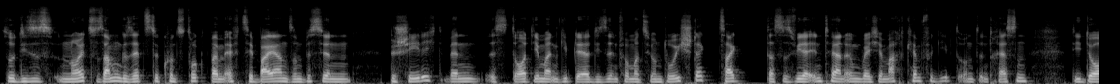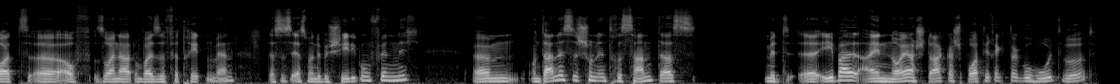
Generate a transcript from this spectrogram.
so dieses neu zusammengesetzte Konstrukt beim FC Bayern so ein bisschen beschädigt, wenn es dort jemanden gibt, der diese Information durchsteckt, zeigt dass es wieder intern irgendwelche Machtkämpfe gibt und Interessen, die dort äh, auf so eine Art und Weise vertreten werden. Das ist erstmal eine Beschädigung, finde ich. Ähm, und dann ist es schon interessant, dass mit äh, Ebal ein neuer starker Sportdirektor geholt wird,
